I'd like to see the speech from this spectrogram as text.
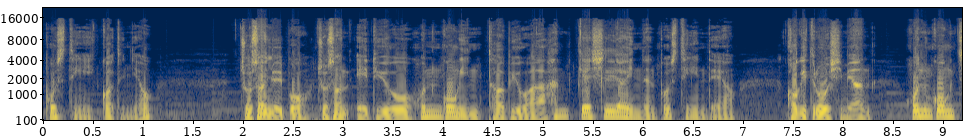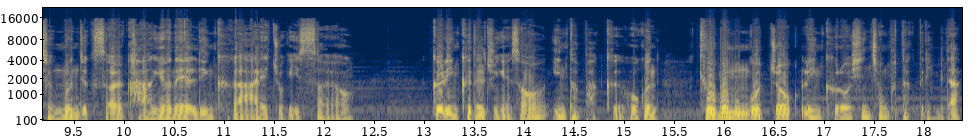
포스팅이 있거든요. 조선일보, 조선에듀 혼공 인터뷰와 함께 실려있는 포스팅인데요. 거기 들어오시면 혼공 증문즉설 강연의 링크가 아래쪽에 있어요. 그 링크들 중에서 인터파크 혹은 교보문고 쪽 링크로 신청 부탁드립니다.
